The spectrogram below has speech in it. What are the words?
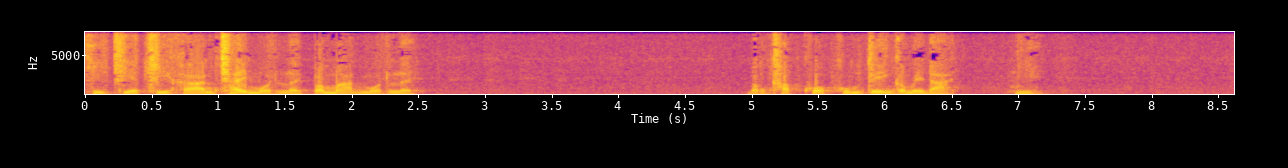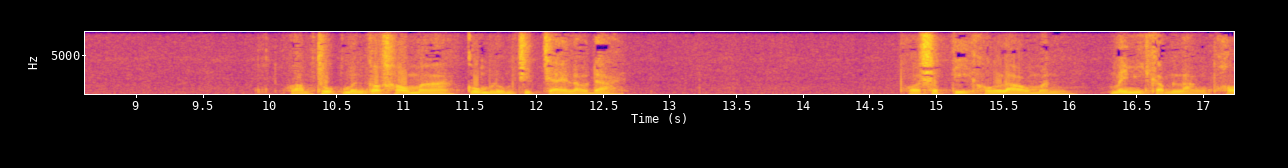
ขี้เกียจขี้ค้านใช่หมดเลย ประมาทหมดเลย บังคับควบคุมตัวเองก็ไม่ได้ นี่ ความทุกข์มันก็เข้ามากุ้มลุมจิตใจเราได้ พอสติของเรามันไม่มีกำลังพอ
